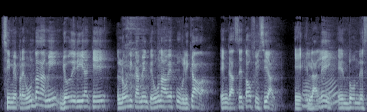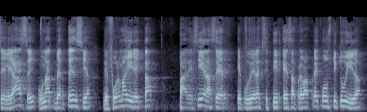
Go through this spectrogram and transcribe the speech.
Si me preguntan a mí, yo diría que, lógicamente, una vez publicada en Gaceta Oficial eh, la ley en donde se le hace una advertencia de forma directa, pareciera ser que pudiera existir esa prueba preconstituida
